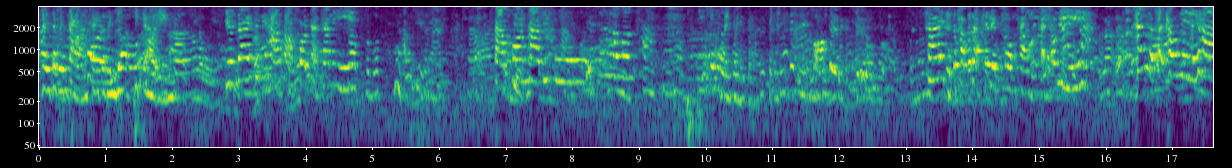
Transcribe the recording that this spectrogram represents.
ใครจะเป็นสารใครจะเป็นยอดคิดกันเอาเอง ยืนได้ใช่ไหมคะสามคนแผ่นแค่นี้ สามคนค่ะพี่ปูช่วยกันเป็นคนกลางใช่ เดี๋ยวจะพับกระดาษให้เล็กลงค่ะเหลือแผ่นเท่านี้ ให้เหลือแผ่นเท่านี้ค่ะ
